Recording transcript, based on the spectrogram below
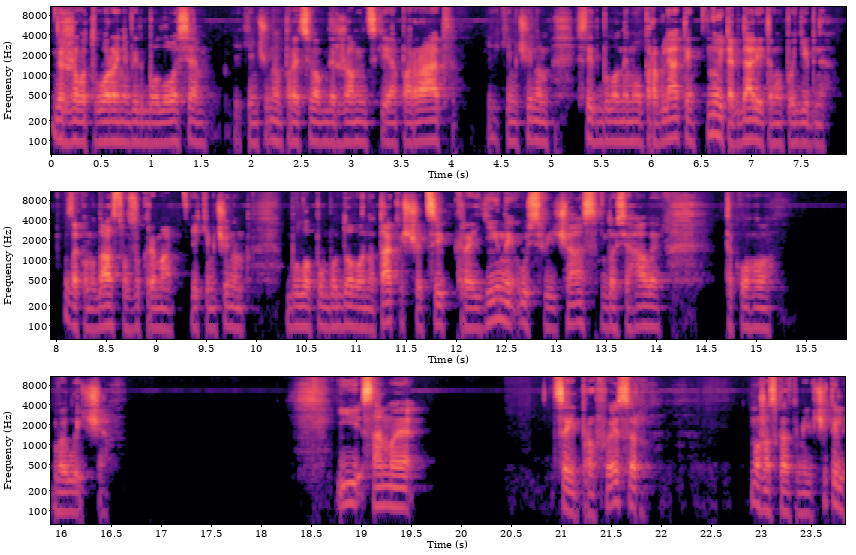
державотворення відбулося, яким чином працював державницький апарат, яким чином слід було ним управляти, ну і так далі, і тому подібне. Законодавство, зокрема, яким чином було побудовано так, що ці країни у свій час досягали такого величчя. І саме цей професор, можна сказати, мій вчитель,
